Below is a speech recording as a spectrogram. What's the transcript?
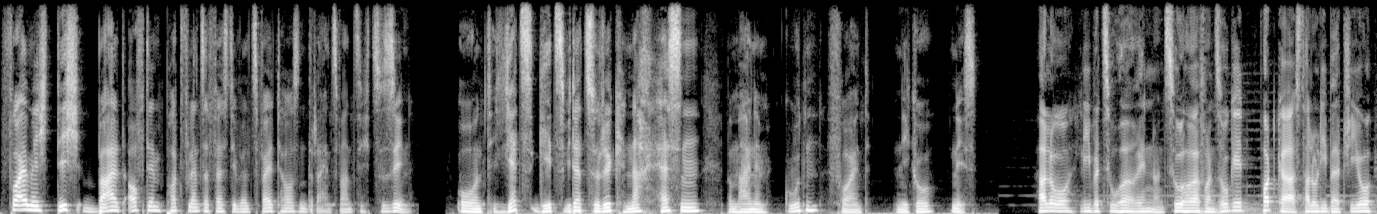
freue mich, dich bald auf dem Podpflanzer Festival 2023 zu sehen. Und jetzt geht's wieder zurück nach Hessen bei meinem guten Freund Nico Nies. Hallo, liebe Zuhörerinnen und Zuhörer von So geht Podcast. Hallo, lieber Gio.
